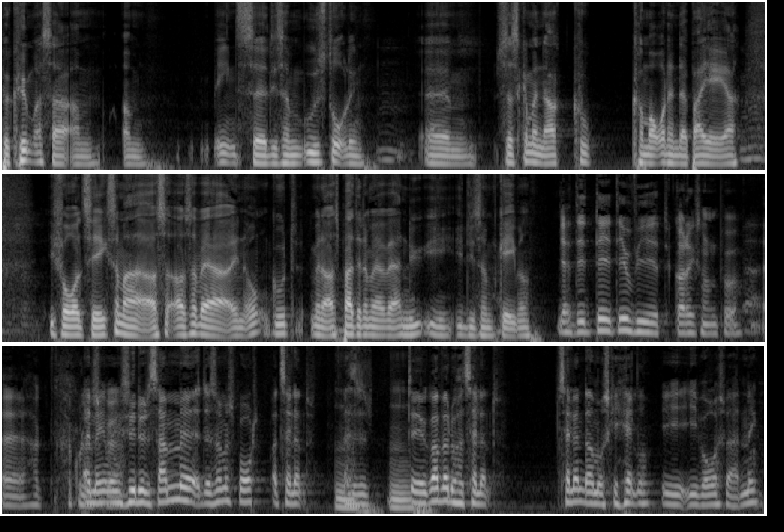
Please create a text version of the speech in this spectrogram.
bekymrer sig om, om ens uh, ligesom udstråling, øhm, så skal man nok kunne komme over den der barriere i forhold til ikke så meget også, også at være en ung gut, men også bare det der med at være ny i, i ligesom gamet. Ja, det, det, det er jo vi et godt eksempel på, uh, har, har kunnet Ja, man, man kan sige, det er det samme med, det er samme med sport og talent. Mm. Altså, det, mm. det er jo godt, at du har talent. Talent er måske heldet i, i vores verden, ikke?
